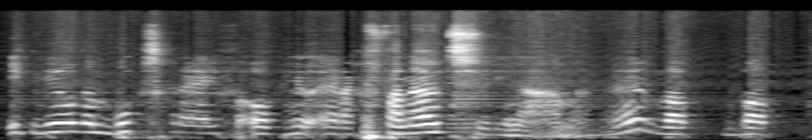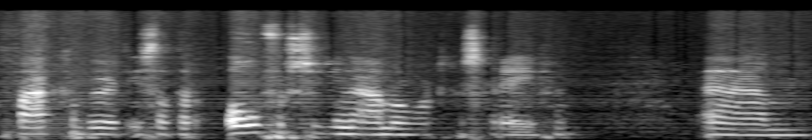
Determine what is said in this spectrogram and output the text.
Ik wilde een boek schrijven ook heel erg vanuit Suriname. Hè. Wat, wat vaak gebeurt is dat er over Suriname wordt geschreven. Um,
